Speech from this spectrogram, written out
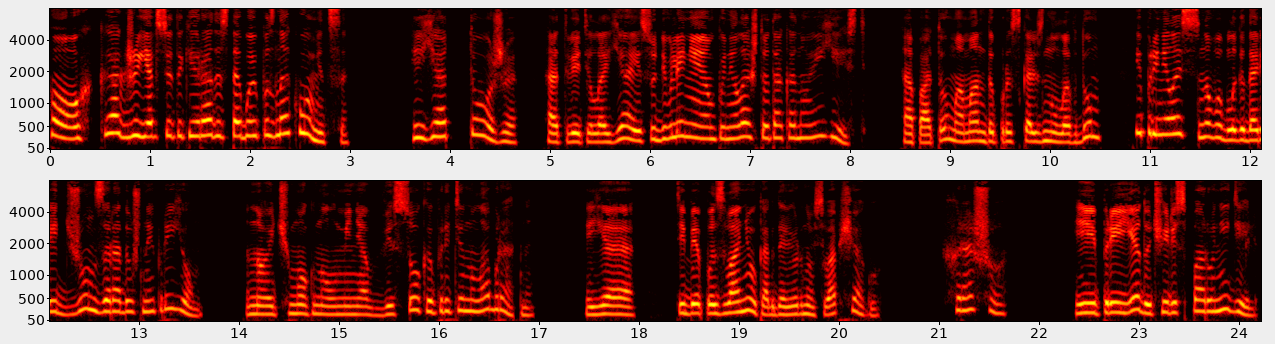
«Ох, как же я все-таки рада с тобой познакомиться!» «И я тоже», — ответила я и с удивлением поняла, что так оно и есть. А потом Аманда проскользнула в дом и принялась снова благодарить Джун за радушный прием но и чмокнул меня в висок и притянул обратно. «Я тебе позвоню, когда вернусь в общагу». «Хорошо». «И приеду через пару недель».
